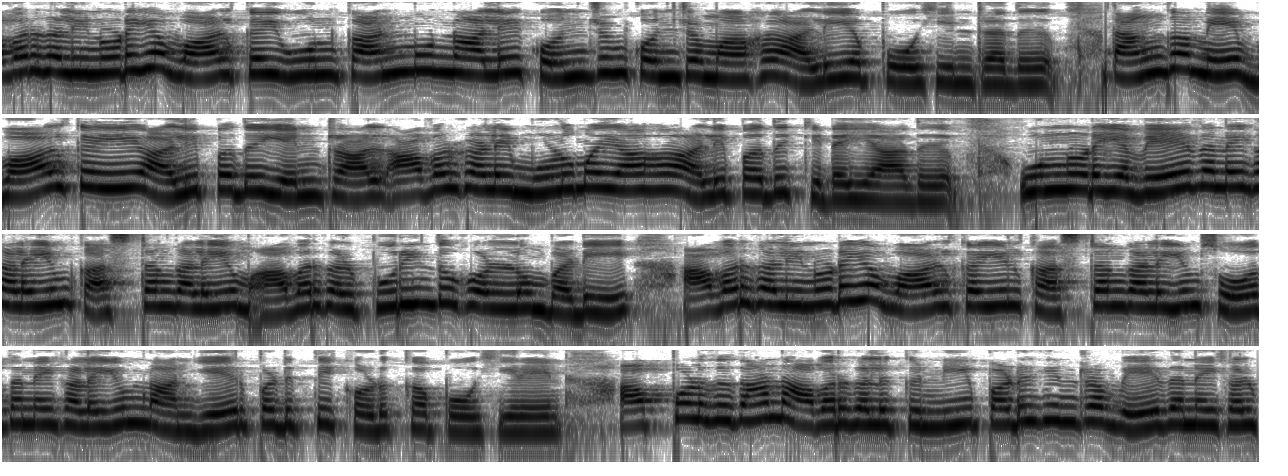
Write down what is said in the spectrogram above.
அவர்களினுடைய வாழ்க்கை உன் கண் முன்னாலே கொஞ்சம் கொஞ்சமாக அழியப் போகின்றது தங்கமே வாழ்க்கையை அழிப்பது என்றால் அவர்களை முழுமையாக அழிப்பது கிடையாது. உன்னுடைய வேதனைகளையும் கஷ்டங்களையும் அவர்கள் புரிந்து கொள்ளும்படி அவர்களினுடைய வாழ்க்கையில் கஷ்டங்களையும் சோதனைகளையும் நான் ஏற்படுத்தி கொடுக்க போகிறேன். அப்பொழுதுதான் அவர்களுக்கு நீ படுகின்ற வேதனைகள்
